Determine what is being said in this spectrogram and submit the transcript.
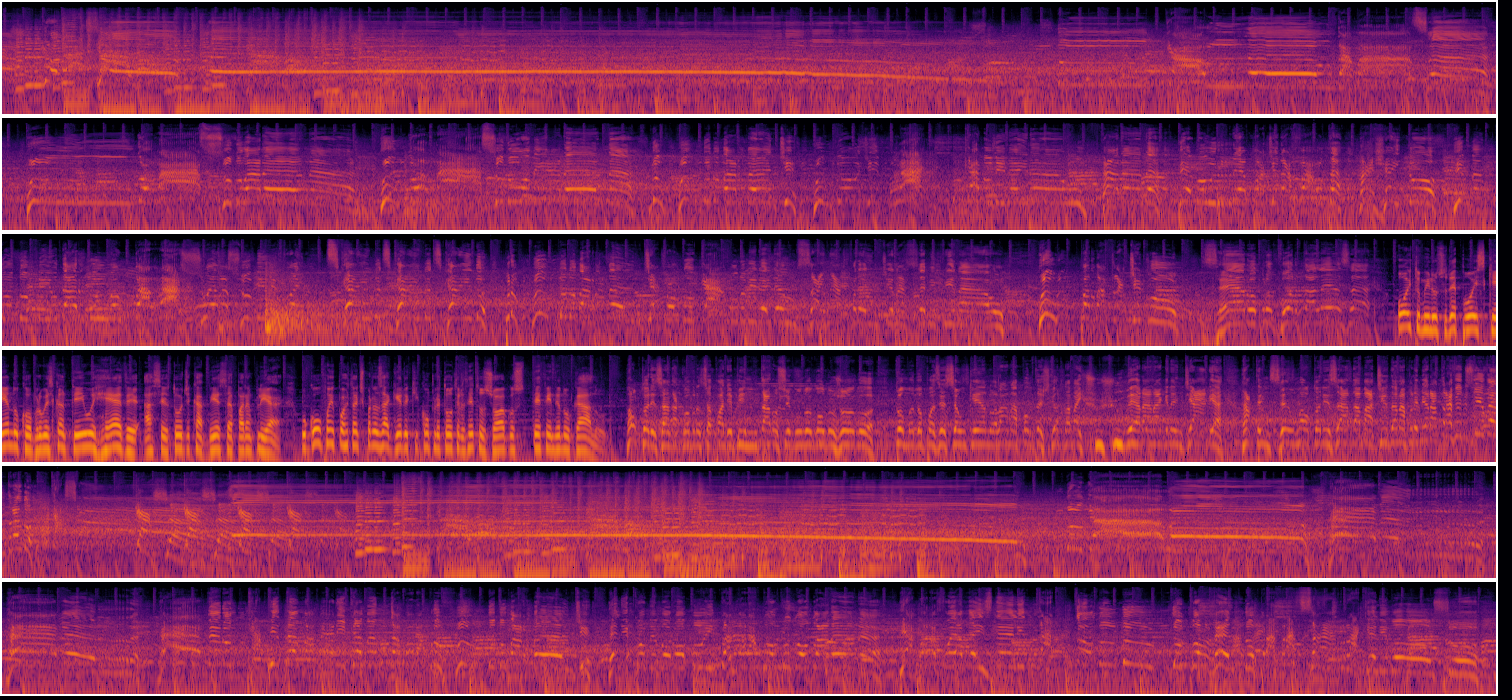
Descaindo, descaindo, pro fundo do barbante. É gol do Galo no Mineirão, sai na frente na semifinal. Um para o Atlético, zero para o Fortaleza. Oito minutos depois, Keno cobrou o escanteio e Hever acertou de cabeça para ampliar. O gol foi importante para o zagueiro que completou 300 jogos defendendo o Galo. Autorizada a cobrança, pode pintar o segundo gol do jogo. Tomando posição, Keno lá na ponta esquerda, vai chuchuverá na grande área. Atenção, autorizada a batida na primeira trave, o desvio entrando. Caixa! Caixa! Caixa! Caixa! Caixa! Comemorou muito agora há pouco o gol do Arana. E agora foi a vez dele. Tá todo mundo correndo para abraçar aquele moço.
